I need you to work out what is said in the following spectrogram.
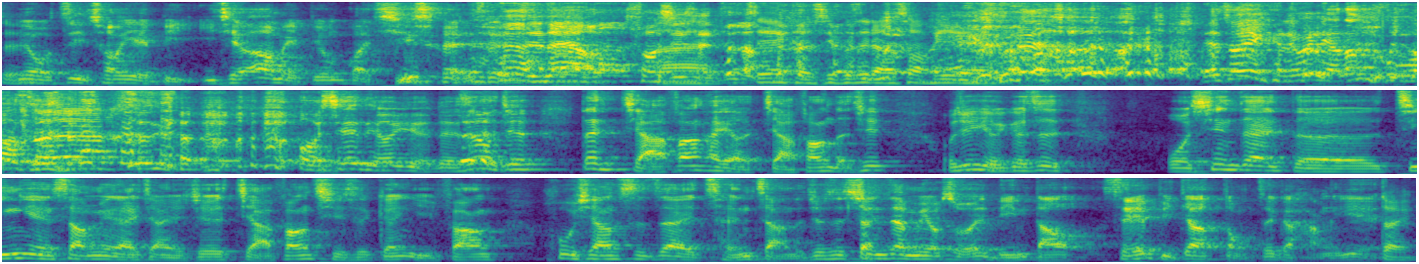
因为我自己创业比以前奥美不用管薪水，所以现在要创薪水。今天可惜不是聊创业，聊创业可能会聊到哭啊。真的，我先留远对。所以我觉得，但甲方还有甲方的，其实我觉得有一个是。我现在的经验上面来讲，也觉得甲方其实跟乙方互相是在成长的，就是现在没有所谓领导谁比较懂这个行业，对，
